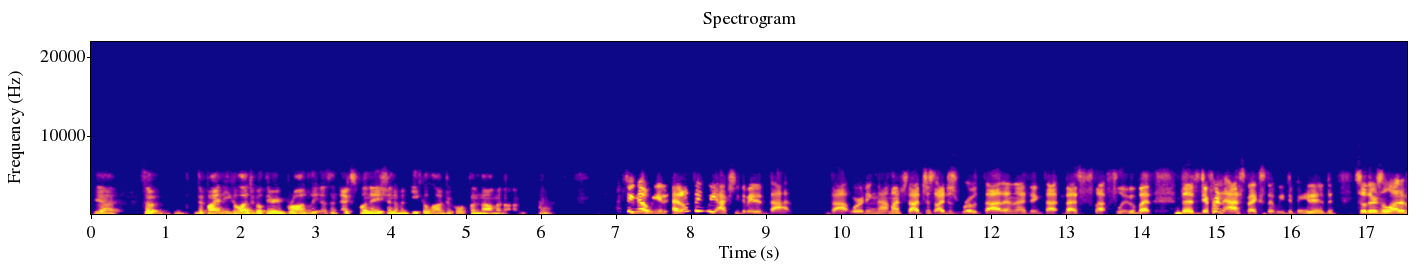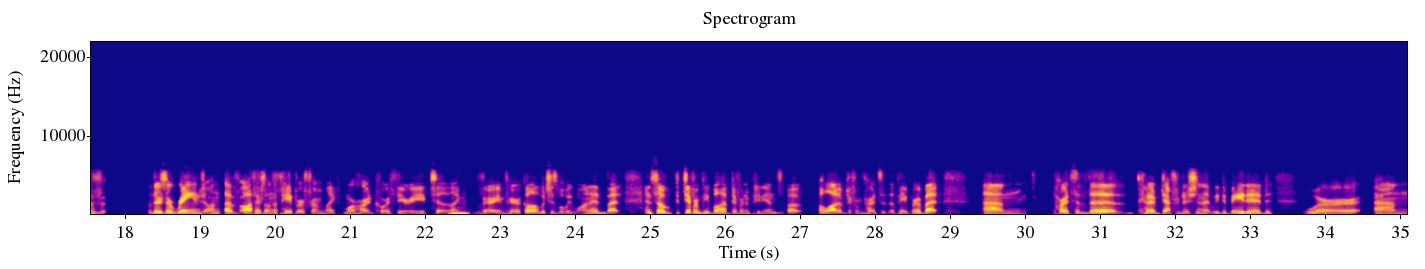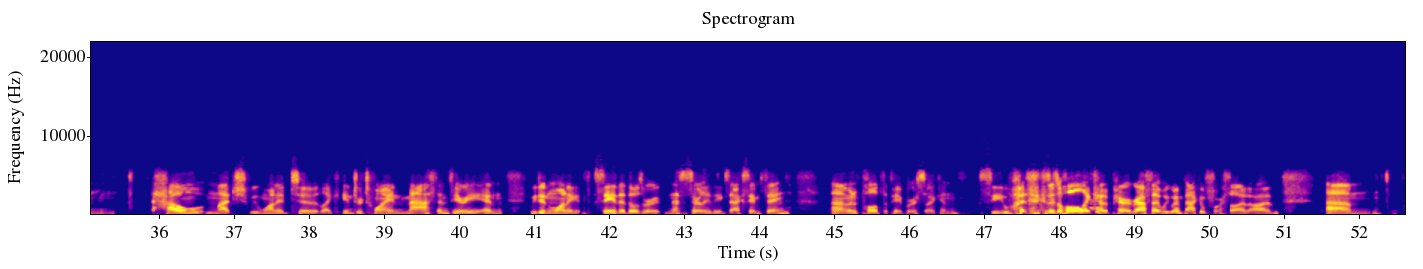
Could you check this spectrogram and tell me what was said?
yeah. So define ecological theory broadly as an explanation of an ecological phenomenon. Actually, no. We, I don't think we actually debated that that wording that much that just i just wrote that and i think that that's that flew but the different aspects that we debated so there's a lot of there's a range on of authors on the paper from like more hardcore theory to like mm-hmm. very empirical which is what we wanted but and so different people have different opinions about a lot of different parts of the paper but um parts of the kind of definition that we debated were um how much we wanted to like intertwine math and theory and we didn't want to say that those were necessarily the exact same thing. Um, i'm going to pull up the paper so i can see what because there's a whole like kind of paragraph that we went back and forth on on um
